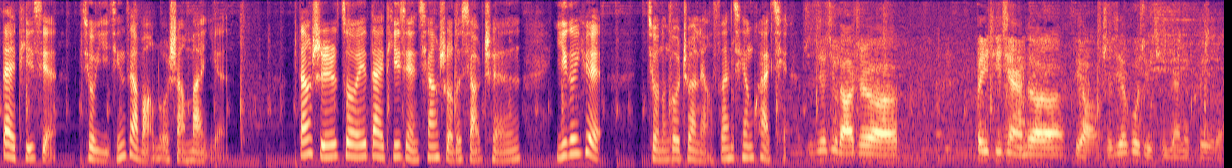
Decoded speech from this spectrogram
代体检就已经在网络上蔓延。当时作为代体检枪手的小陈，一个月就能够赚两三千块钱。直接就拿着。被体检的表直接过去体检就可以了。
